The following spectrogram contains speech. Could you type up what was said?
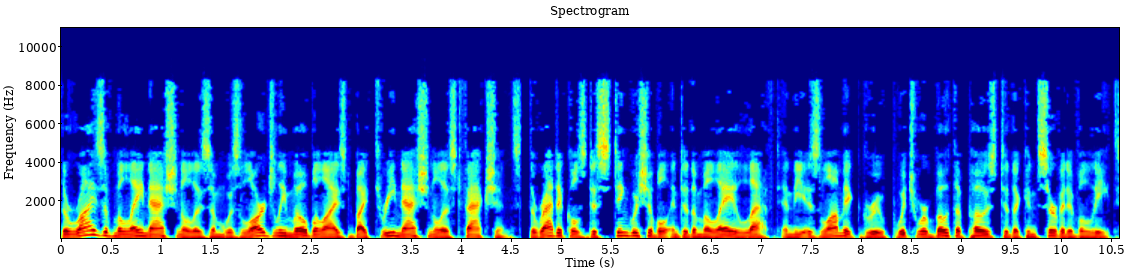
The rise of Malay nationalism was largely mobilized by three nationalist factions, the radicals distinguishable into the Malay left and the Islamic group which were both opposed to the conservative elites.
